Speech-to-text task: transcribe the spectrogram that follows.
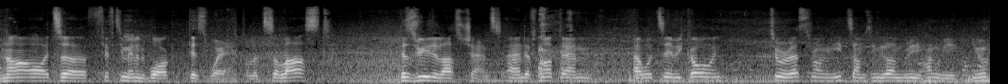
now it's a 50 minute walk this way. So it's the last, this is really the last chance. And if not, then I would say we go into a restaurant and eat something because I'm really hungry. You?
